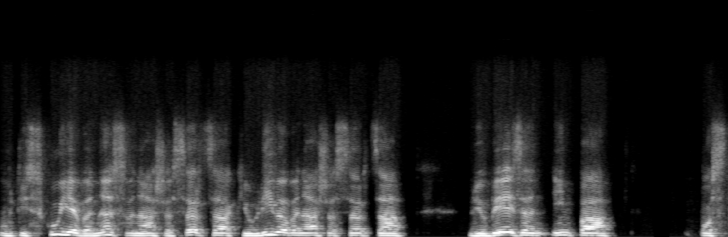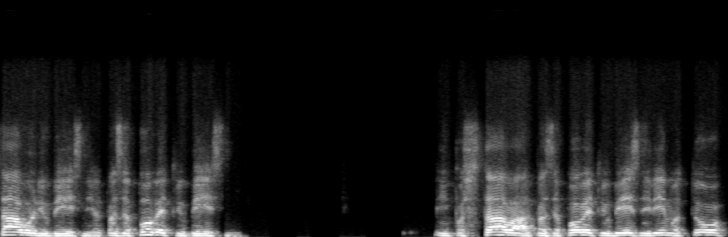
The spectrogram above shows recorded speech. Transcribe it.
vtiskuje v nas, v naša srca, ki vliva v naša srca ljubezen in pa postavo ljubezni, ali pa zapoved ljubezni. In postava ali pa zapoved ljubezni, vemo, to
